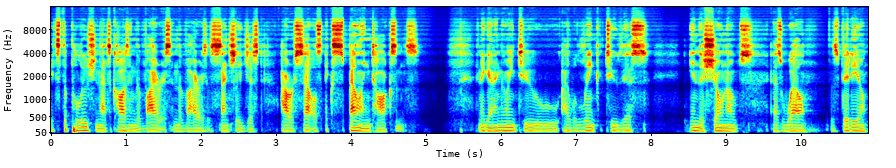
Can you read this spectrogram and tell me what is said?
It's the pollution that's causing the virus, and the virus is essentially just our cells expelling toxins. And again, I'm going to, I will link to this in the show notes as well, this video.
